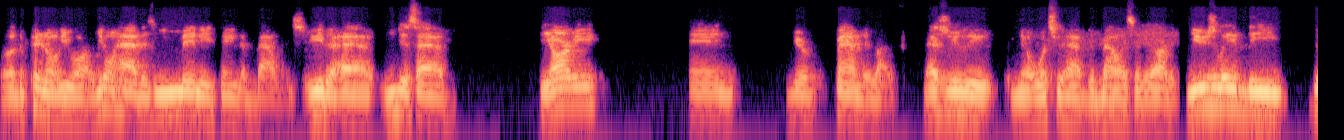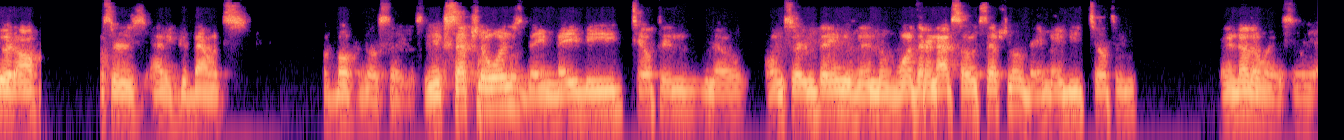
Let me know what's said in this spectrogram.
well, depending on who you are, you don't have as many things to balance. You either have you just have the army and your family life. That's usually you know what you have to balance in the army. Usually, the good officers have a good balance of both of those things. The exceptional ones, they may be tilting, you know, on certain things, and the ones that are not so exceptional, they may be tilting in another way. So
